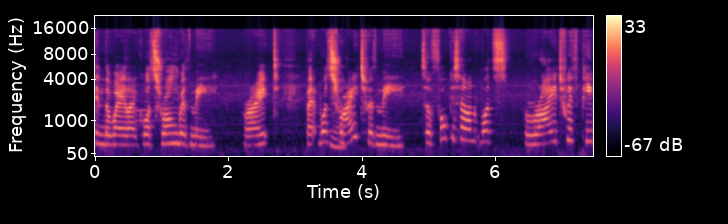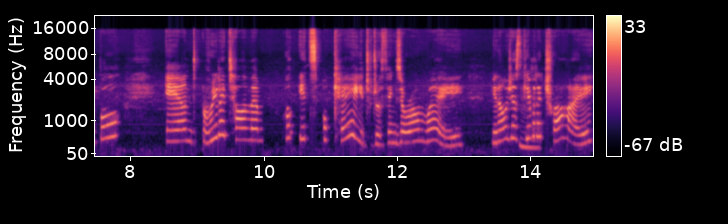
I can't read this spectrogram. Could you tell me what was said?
in the way like what's wrong with me right but what's Yeah. right with me so focus on what's right with people and really telling them well it's okay to do things your own way. You know just give it a try.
